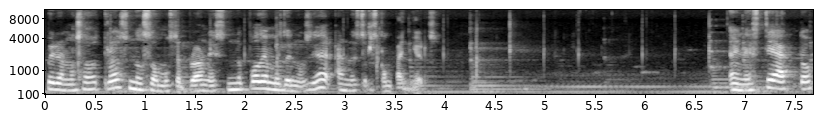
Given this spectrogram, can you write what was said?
pero nosotros no somos soplones, no podemos denunciar a nuestros compañeros. En este acto,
